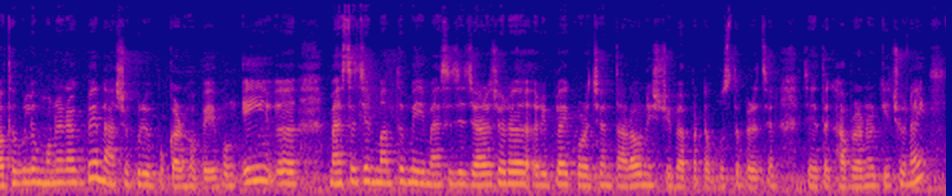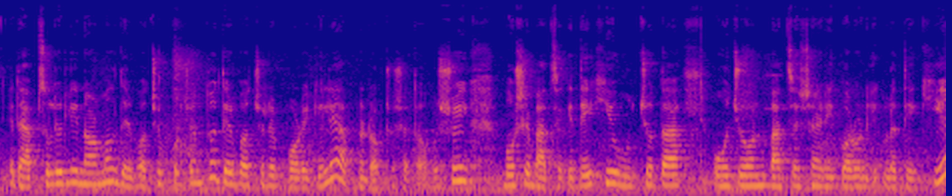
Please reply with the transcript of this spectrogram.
কথাগুলো মনে রাখবেন আশা করি উপকার হবে। এবং এই মেসেজের মাধ্যমে, এই মেসেজে যারা যারা রিপ্লাই করেছেন, তারাও নিশ্চয়ই ব্যাপারটা বুঝতে পেরেছেন যে এতে ঘাবড়ানোর কিছু নাই। এটা অ্যাবসোলিউটলি নর্মাল দেড় বছর পর্যন্ত, দেড় বছরের পরে গেলে আপনার ডক্টরের সাথে অবশ্যই বসে বাচ্চাকে দেখিয়ে উচ্চতা, ওজন, বাচ্চার শারীরিকরণ এগুলো দেখিয়ে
